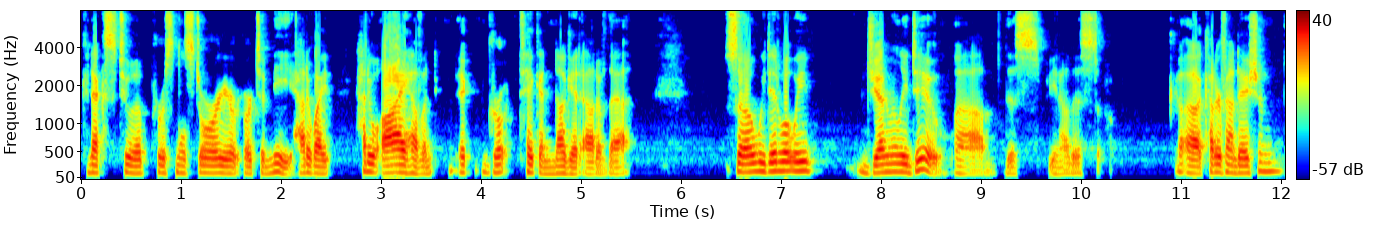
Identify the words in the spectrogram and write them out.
connects to a personal story or, or to me. How do I how do I have a take a nugget out of that? So we did what we generally do. Um, this you know this uh, Qatar Foundation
